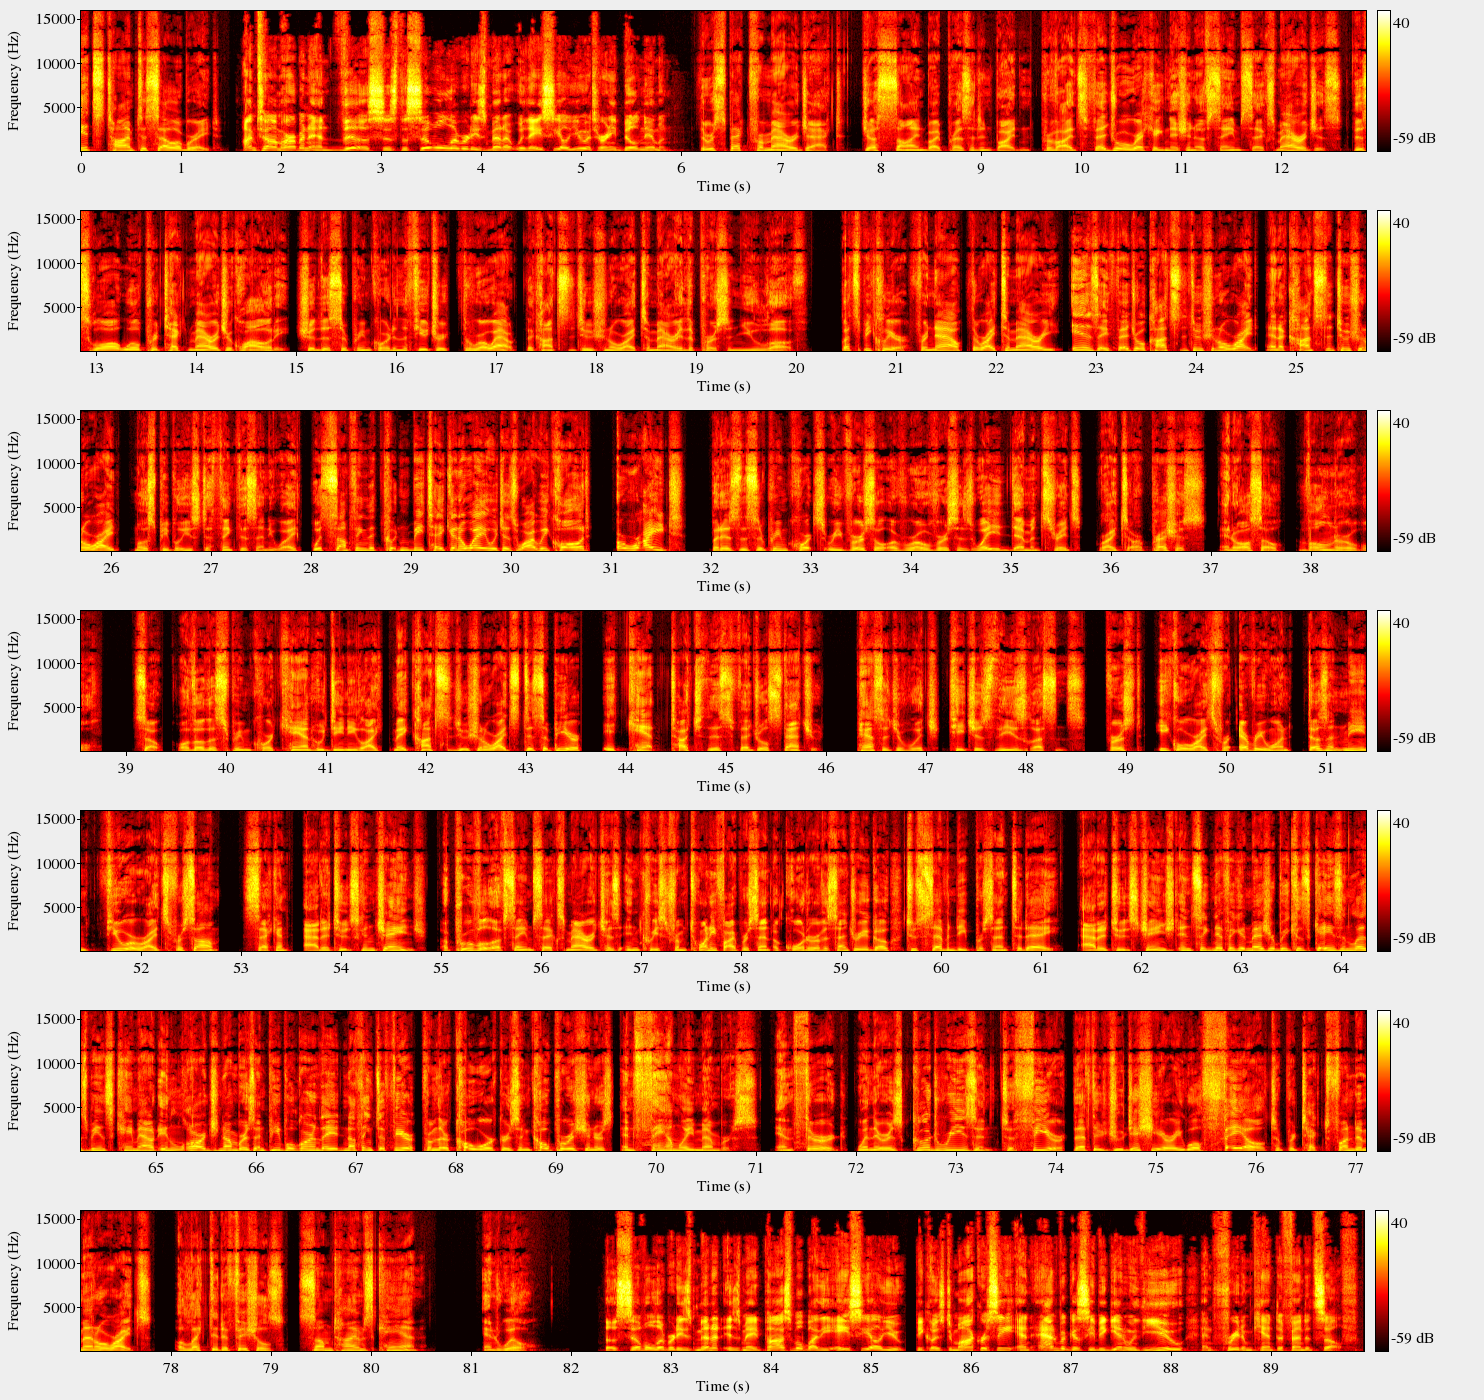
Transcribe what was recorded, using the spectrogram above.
It's time to celebrate. I'm Tom Hartmann, and this is the Civil Liberties Minute with ACLU attorney Bill Newman. The Respect for Marriage Act, just signed by President Biden, provides federal recognition of same sex marriages. This law will protect marriage equality should the Supreme Court in the future throw out the constitutional right to marry the person you love. Let's be clear. For now, the right to marry is a federal constitutional right, and a constitutional right, most people used to think this anyway, was something that couldn't be taken away, which is why we call it a right. But as the Supreme Court's reversal of Roe v. Wade demonstrates, rights are precious and also vulnerable. So, although the Supreme Court can, Houdini like, make constitutional rights disappear, it can't touch this federal statute, passage of which teaches these lessons. First, equal rights for everyone doesn't mean fewer rights for some. Second, attitudes can change. Approval of same sex marriage has increased from 25% a quarter of a century ago to 70% today. Attitudes changed in significant measure because gays and lesbians came out in large numbers and people learned they had nothing to fear from their coworkers and co-parishioners and family members. And third, when there is good reason to fear that the judiciary will fail to protect fundamental rights, elected officials sometimes can and will. The Civil Liberties Minute is made possible by the ACLU because democracy and advocacy begin with you, and freedom can't defend itself.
